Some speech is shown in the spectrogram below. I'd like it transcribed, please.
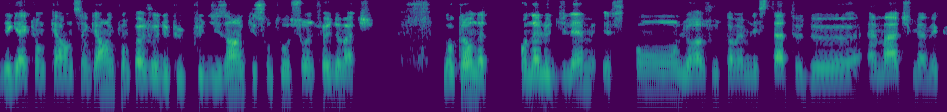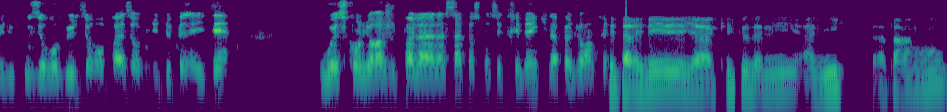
des gars qui ont 45 ans, qui n'ont pas joué depuis plus de 10 ans et qui se retrouvent sur une feuille de match. Donc là, on a, on a le dilemme. Est-ce qu'on lui rajoute quand même les stats de un match, mais avec du coup 0 but, 0 pas, 0 minute de pénalité? Ou est-ce qu'on lui rajoute pas la, la stat parce qu'on sait très bien qu'il n'a pas dû rentrer? C'est arrivé il y a quelques années à Nice apparemment,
